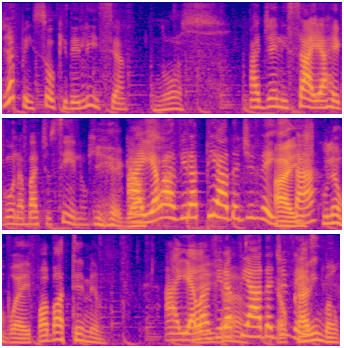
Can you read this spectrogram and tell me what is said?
Já pensou que delícia? Nossa, A Jenny sai e a Regona bate o sino? que regaço. Aí ela vira piada de vez, Aí tá? esculhambou, aí pode bater mesmo. Aí ela Aí vira piada é de o vez. carimbão.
